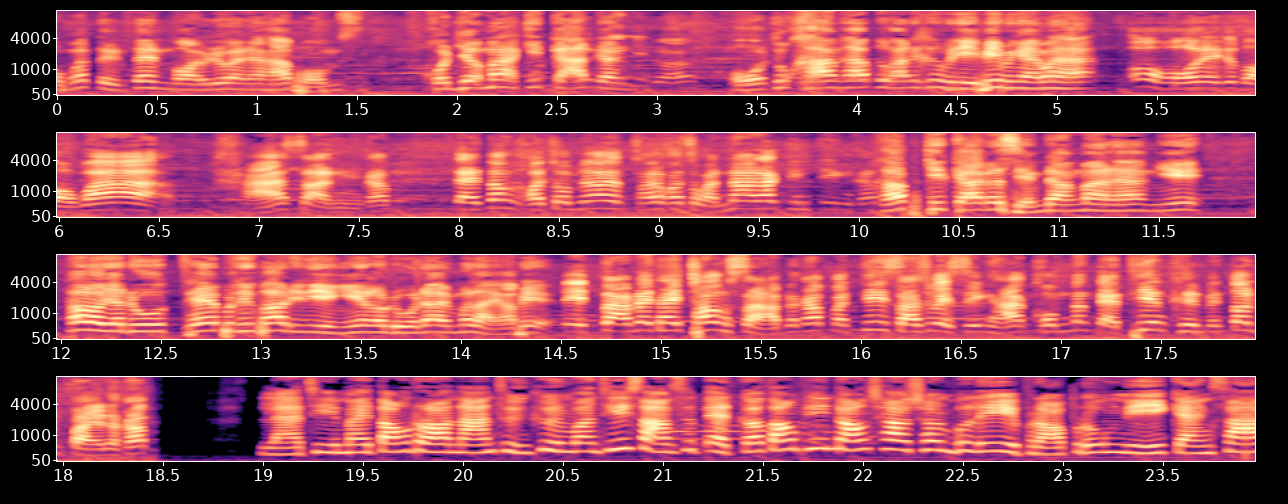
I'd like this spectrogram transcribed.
ผมก็ตื่นเต้นบอยไปด้วยนะครับผม คนเยอะมากกรีดกราร์ดกัน โอ้ทุกครั้งครับทุกครั้งที่ขึ้นเวทีพี่เป็นไงบ้างฮะ โอ้โหอยากจะบอกว่าขาสั่นครับ แต่ต้องขอชมนะว่าชาวนครสวรรค์น่ารักจริงๆครับ ครับกรีดกราร์ดกันเสียงดังมากนะฮะอย่างนี้ ถ้าเราจะดูเทปบันทึกภาพดีๆอย่างนี้เราดูได้เมื่อไหร่ครับพี่ ติดตามได้ที่ช่อง 3 นะครับ วันที่ 31 สิงหาคมตั้งแต่เที่ยงคืนเป็นต้นไปนะครับ และที่ไม่ต้องรอนานถึงคืนวันที่ 31 ก็ต้องพี่น้องชาวชนบุรี เพราะพรุ่งนี้แกงซ่า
